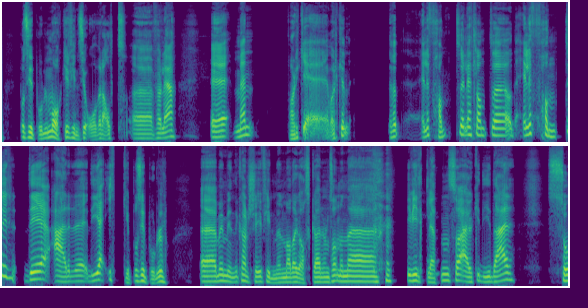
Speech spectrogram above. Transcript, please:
på Sydpolen. Måker finnes jo overalt, eh, føler jeg. Eh, men var det ikke, var det ikke en elefant eller et eller annet eh, Elefanter, det er, de er ikke på Sydpolen. Uh, med mindre kanskje i filmen Madagaskar eller noe sånt, men uh, i virkeligheten så er jo ikke de der. Så,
